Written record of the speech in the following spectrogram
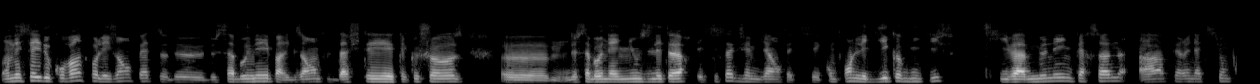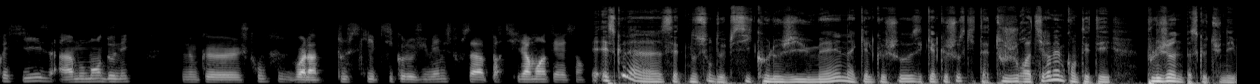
On essaye de convaincre les gens, en fait, de, s'abonner, par exemple, d'acheter quelque chose, de s'abonner à une newsletter. Et c'est ça que j'aime bien, en fait, c'est comprendre les biais cognitifs, ce qui va mener une personne à faire une action précise à un moment donné. Donc, euh, je trouve, voilà, tout ce qui est psychologie humaine, je trouve ça particulièrement intéressant. Est-ce que cette notion de psychologie humaine a quelque chose, est quelque chose qui t'a toujours attiré, même quand tu étais plus jeune, parce que tu n'es,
